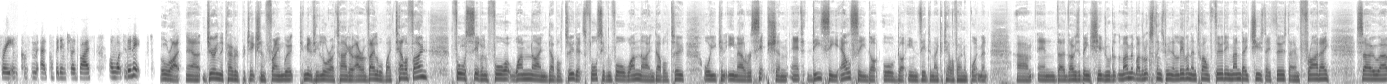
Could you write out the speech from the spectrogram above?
free and uh, confidential advice on what to do next. All right. Now, during the COVID protection framework, Community Law Otago are available by telephone 474 1922. That's 474 1922. Or you can email reception at dclc.org.nz to make a telephone appointment. Um, and uh, those are being scheduled at the moment by the looks of things between 11 and 12.30, Monday, Tuesday, Thursday and Friday. So uh,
